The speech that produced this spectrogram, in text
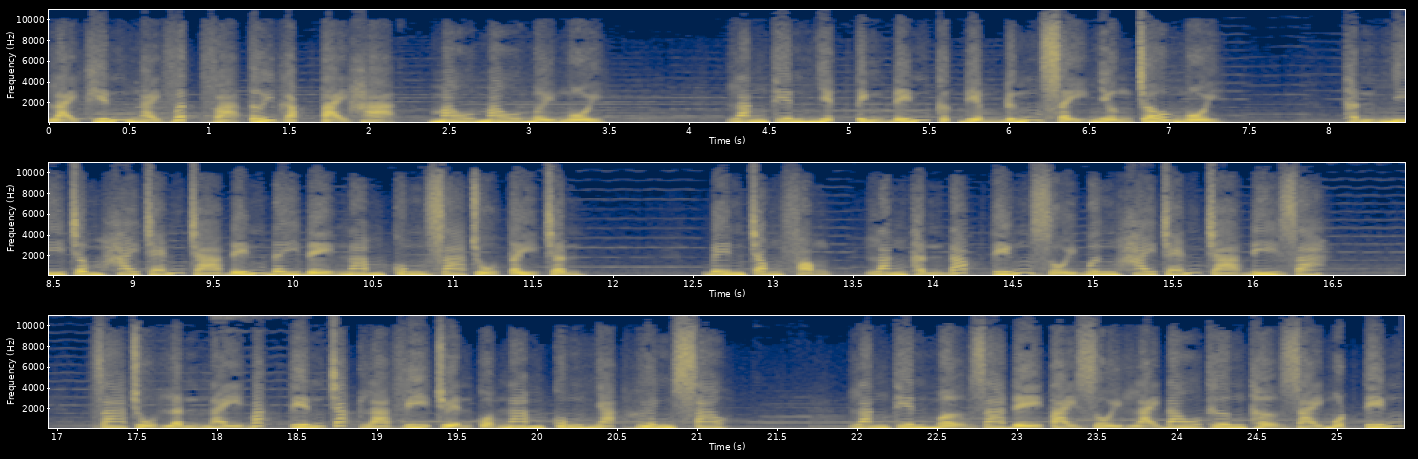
lại khiến ngài vất vả tới gặp tại hạ, mau mau mời ngồi. Lăng thiên nhiệt tình đến cực điểm đứng dậy nhường chỗ ngồi. Thần nhi châm hai chén trà đến đây để Nam cung gia chủ tẩy trần. Bên trong phòng, lăng thần đáp tiếng rồi bưng hai chén trà đi ra. Gia chủ lần này bắt tiến chắc là vì chuyện của Nam cung nhạc huyên sao. Lăng thiên mở ra đề tài rồi lại đau thương thở dài một tiếng,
